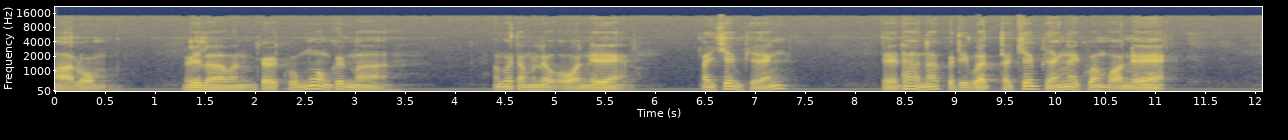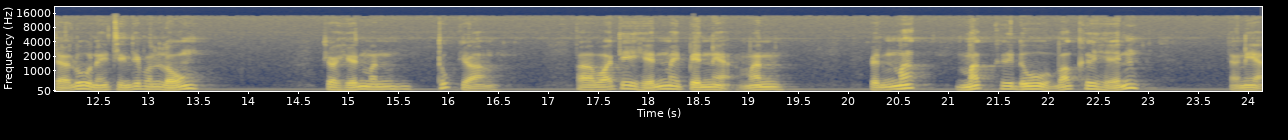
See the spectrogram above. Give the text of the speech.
มาลม เวลามันเกิดความม่วงขึ้นมา มันก็ทำให้เราอ่อนแอไม่เข้มแข็ง แต่ถ้านักปฏิบัติแต่เข้มแข็งในความอ่อนแอจะรู้ในสิ่งที่มันหลง จะเห็นมันทุกอย่างภาวะที่เห็นไม่เป็นเนี่ย มันเป็นมักมักคือดูมักคือเห็นอย่างเนี้ย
